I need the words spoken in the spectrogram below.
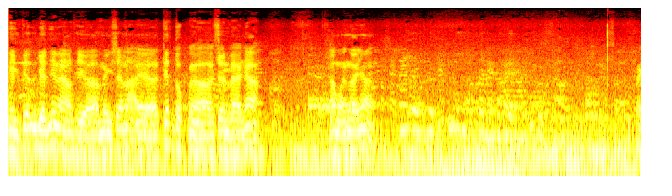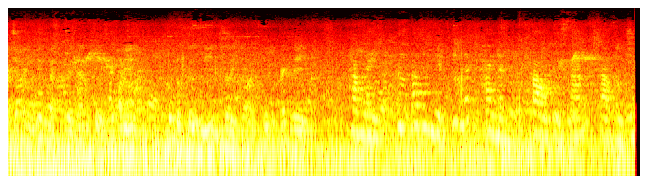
hình diễn biến như nào thì ờ, mình sẽ lại ờ, tiếp tục ờ, truyền về nhá. Chào mọi người nhá. phải chấp hành nghiêm ngặt thời gian tự cách ly không được tự ý rời khỏi khu cách ly hàng ngày tự đo thân nhiệt ít nhất hai lần vào buổi sáng và buổi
